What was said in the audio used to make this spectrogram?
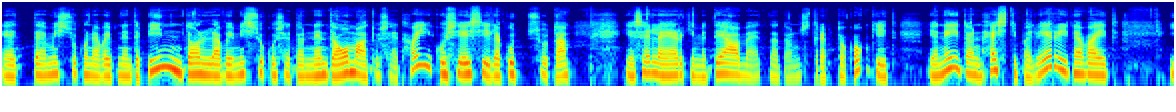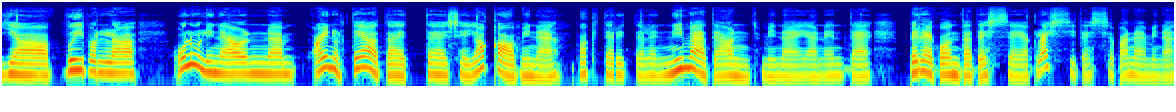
et missugune võib nende pind olla või missugused on nende omadused haigusi esile kutsuda. ja selle järgi me teame, et nad on streptokokid ja neid on hästi palju erinevaid ja võib-olla oluline on ainult teada, et see jagamine bakteritele, nimede andmine ja nende perekondadesse ja klassidesse panemine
